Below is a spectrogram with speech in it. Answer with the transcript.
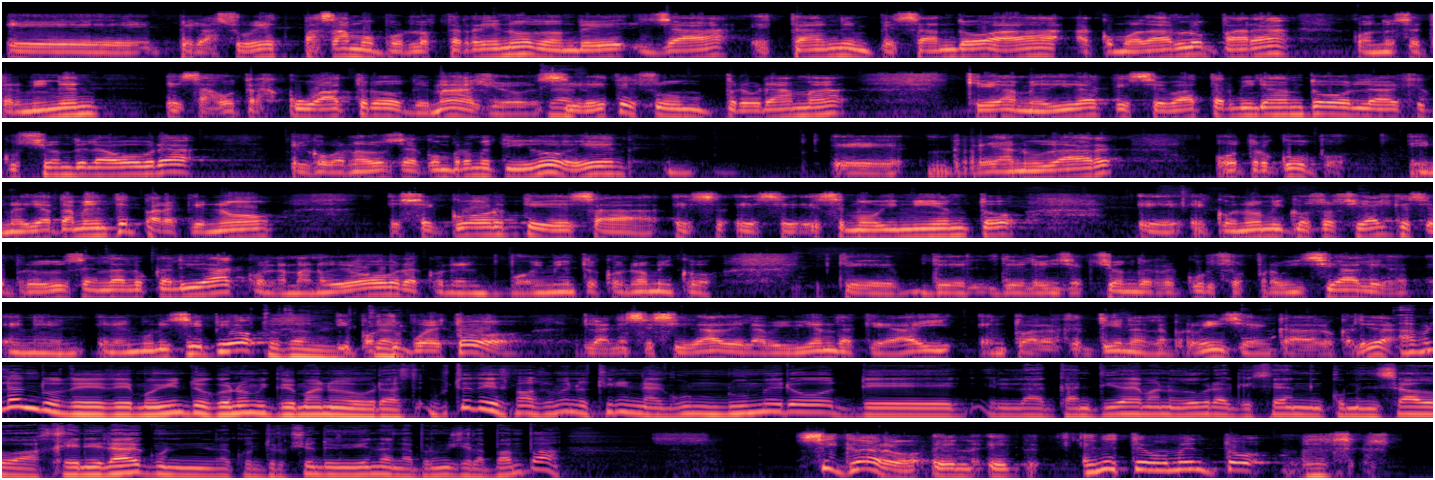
eh, pero a su vez pasamos por los terrenos donde ya están empezando a acomodarlo para cuando se terminen esas otras cuatro de mayo. Es decir, este es un programa que a medida que se va terminando la ejecución de la obra, el gobernador se ha comprometido en eh, reanudar otro cupo inmediatamente para que no se corte esa, ese, ese movimiento eh, económico-social que se produce en la localidad, con la mano de obra, con el movimiento económico que de, la inyección de recursos provinciales en el, en el municipio y por supuesto la necesidad de la vivienda que hay en toda la Argentina, en la provincia, en cada localidad. Hablando de, movimiento económico y mano de obra, ¿ustedes más o menos tienen algún número de la cantidad de mano de obra que se han comenzado a generar con la construcción de vivienda en la provincia de La Pampa? Sí, claro. En, este momento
